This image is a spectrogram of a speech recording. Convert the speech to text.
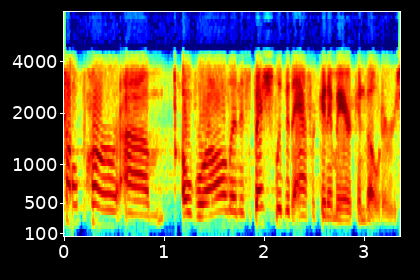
help her um, overall, and especially with African American voters?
